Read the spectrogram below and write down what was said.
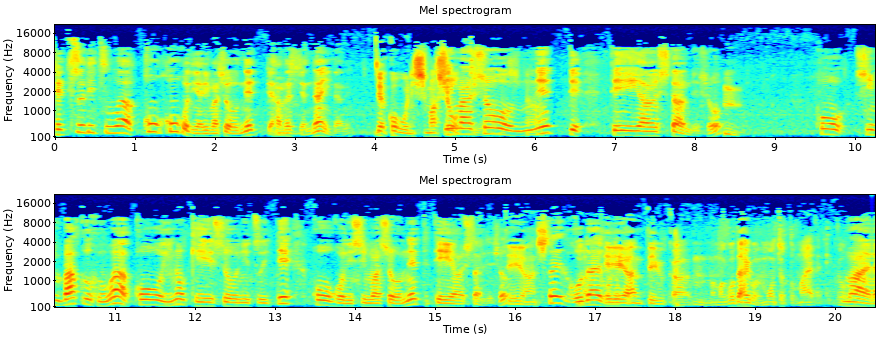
鉄律はこう交互にやりましょうねって話じゃないんだね、で交互にしましょうしましょうねって提案したんでしょ、うん。こう新幕府は皇位の継承について交互にしましょうねって提案したんでしょ？提案しそれが後醍醐のまあ提案っていうか、うんまあ、後醍醐のもうちょっと前だけど、まあ、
